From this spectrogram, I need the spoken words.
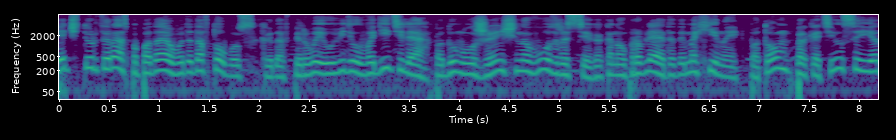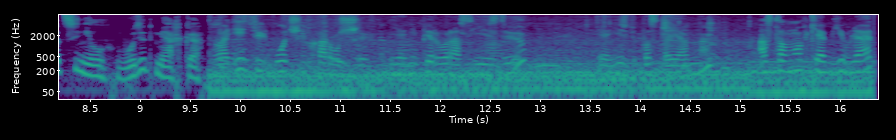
Я четвертый раз попадаю в этот автобус. Когда впервые увидел водителя, подумал, женщина в возрасте, как она управляет этой махиной. Потом прокатился и оценил. Водит мягко. Водитель очень хороший. Я не первый раз ездию. Я ездю постоянно. Остановки объявлять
